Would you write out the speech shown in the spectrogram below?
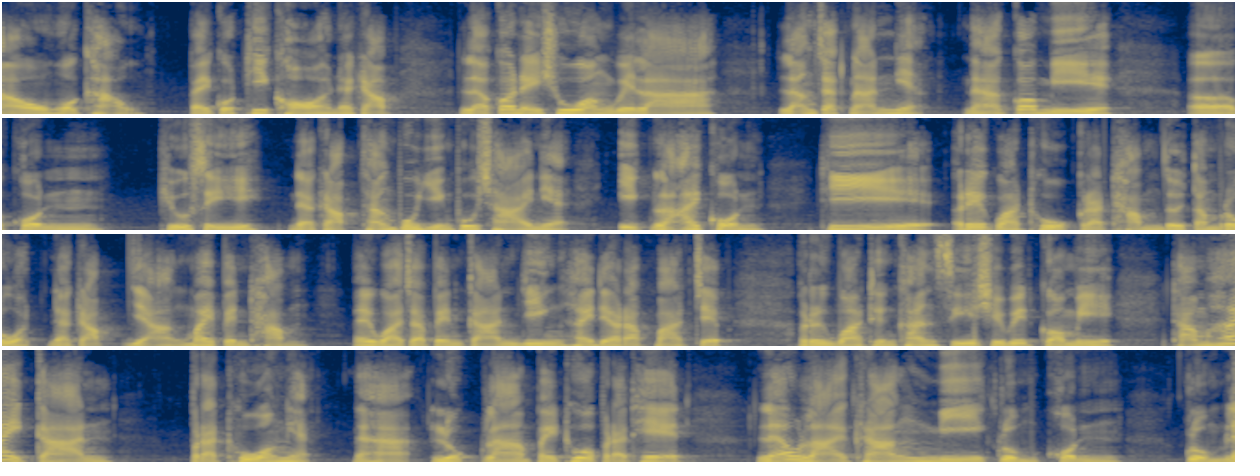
เอาหัวเข่าไปกดที่คอนะครับ แล้วก็ในช่วงเวลาหลังจากนั้นเนี่ยนะฮะก็มีคนผิวสีนะครับทั้งผู้หญิงผู้ชายเนี่ยอีกหลายคนที่เรียกว่าถูกกระทำโดยตำรวจนะครับอย่างไม่เป็นธรรม ไม่ว่าจะเป็นการยิงให้ได้รับบาดเจ็บ หรือว่าถึงขั้นเสียชีวิตก็มีทำให้การ ประท้วงเนี่ยนะฮะลุกลามไปทั่วประเทศ แล้วหลายครั้งมีกลุ่มคน กลุ่มเ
